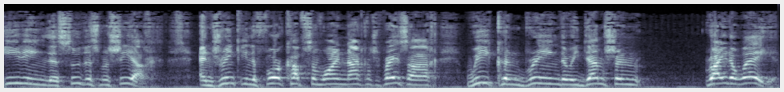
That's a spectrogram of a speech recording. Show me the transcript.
eating the Sudas Mashiach and drinking the four cups of wine Nachal Pesach, we can bring the redemption right away.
